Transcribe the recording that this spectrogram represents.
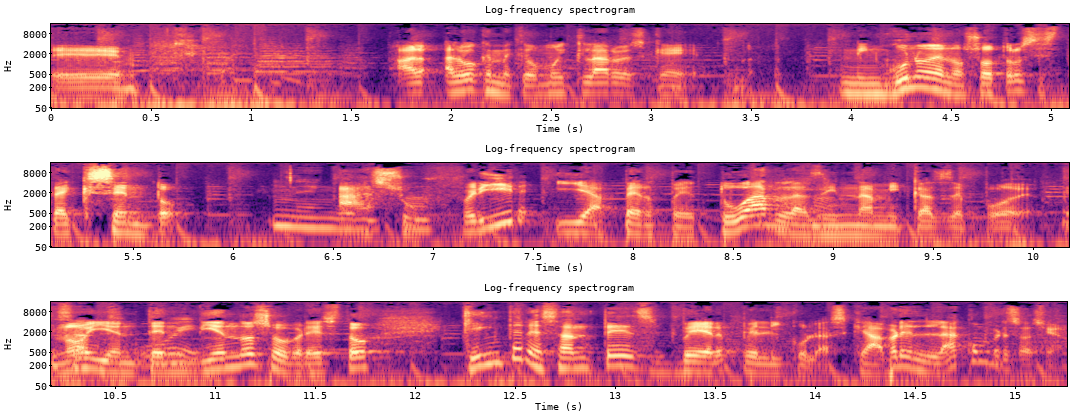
eh, al- algo que me quedó muy claro es que ninguno de nosotros está exento. A sufrir y a perpetuar las dinámicas de poder, ¿no? Y entendiendo sobre esto, qué interesante es ver películas que abren la conversación.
